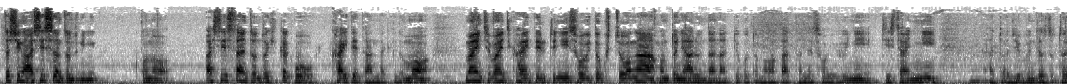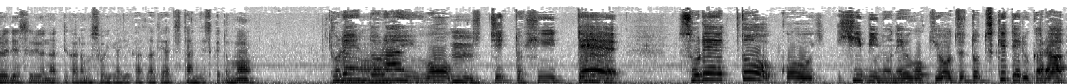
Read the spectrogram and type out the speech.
私がアシスタントの時にこのアシスタントの時からこう書いてたんだけども毎日毎日書いてるうちにそういう特徴が本当にあるんだなっていうことが分かったんでそういうふうに実際に、あと自分でトレードするようになってからもそういうやり方でやってたんですけども。トレンドラインをきちっと引いて、うん、それとこう日々の値動きをずっとつけてるから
